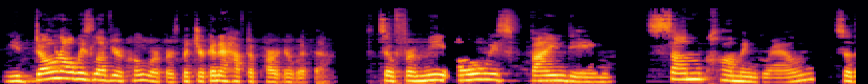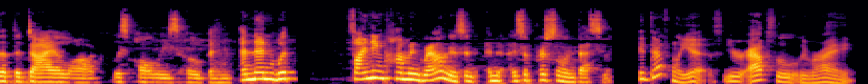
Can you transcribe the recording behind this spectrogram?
you don't always love your coworkers, but you're going to have to partner with them. So for me, always finding some common ground so that the dialogue was always open. And then with finding common ground is an, an is a personal investment. It definitely is. You're absolutely right.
